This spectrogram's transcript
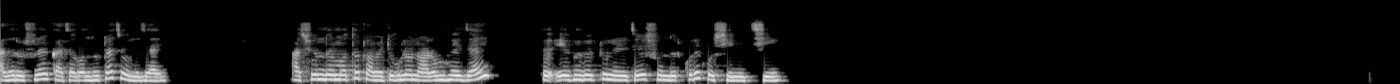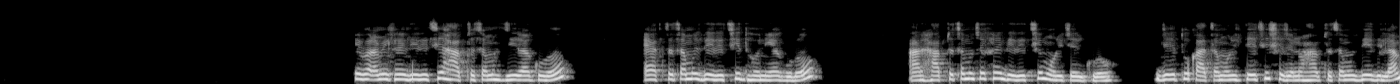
আদা রসুনের কাঁচা গন্ধটা চলে যায়। আর সুন্দর মতো টমেটোগুলো নরম হয়ে যায়, তো এভাবে একটু নেড়ে চেড়ে সুন্দর করে কষিয়ে নিচ্ছি। এবার আমি এখানে দিয়ে দিচ্ছি হাফ চা চামচ জিরা গুঁড়ো, এক চা চামচ দিয়ে দিচ্ছি ধনিয়া গুঁড়ো, আর হাফ চা চামচ এখানে দিয়ে দিচ্ছি মরিচের গুঁড়ো। যেহেতু কাঁচামরিচ দিয়েছি, সেজন্য হাফ চা চামচ দিয়ে দিলাম।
